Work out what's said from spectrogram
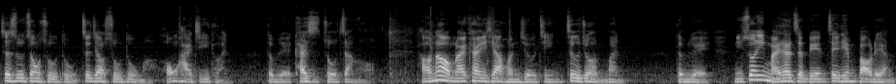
这是不是重速度？这叫速度嘛？红海集团对不对？开始做账哦。好，那我们来看一下环球金，这个就很慢。对不对？你说你买在这边，这一天爆量。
